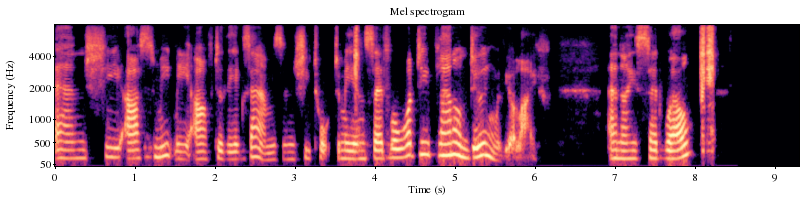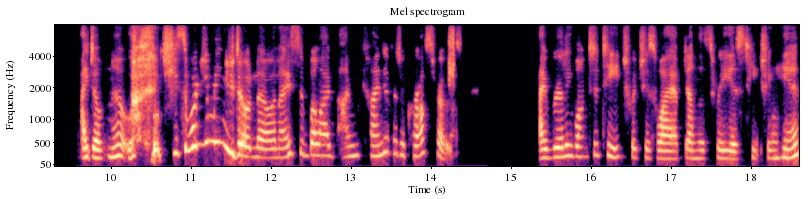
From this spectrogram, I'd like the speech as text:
And she asked to meet me after the exams, and she talked to me and said, Well, what do you plan on doing with your life? And I said, Well, I don't know. she said, What do you mean you don't know? And I said, Well, I, I'm kind of at a crossroads. I really want to teach, which is why I've done the three years teaching here,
